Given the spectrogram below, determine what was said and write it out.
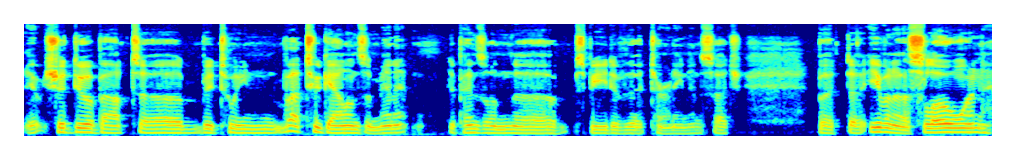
it should do about uh, between about two gallons a minute. Depends on the speed of the turning and such. But even a slow one,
